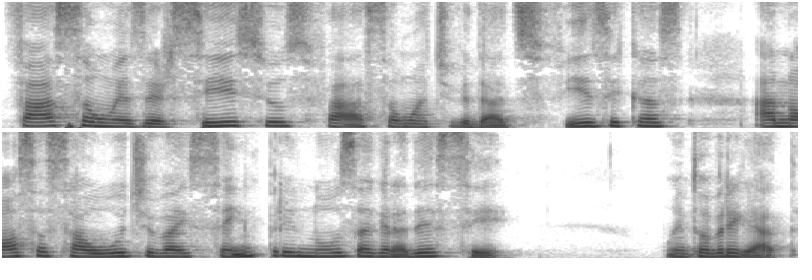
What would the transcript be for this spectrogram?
Façam exercícios, façam atividades físicas, a nossa saúde vai sempre nos agradecer. Muito obrigada.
